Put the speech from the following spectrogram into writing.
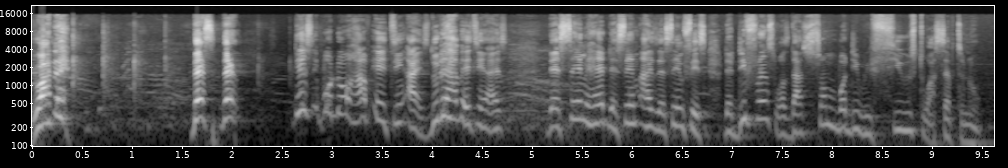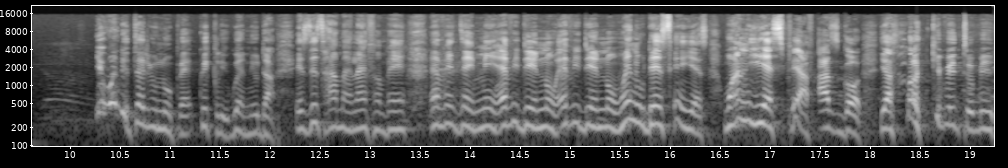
you are there. There's, there, these people don't have 18 eyes. Do they have 18 eyes? The same head, the same eyes, the same face. The difference was that somebody refused to accept no. Yeah, when they tell you no, quickly go and kneel down. Is this how my life will be? Every day, me, every day, no, every day, no. When would they say yes? One yes, pay, I've asked God. He has not given to me.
